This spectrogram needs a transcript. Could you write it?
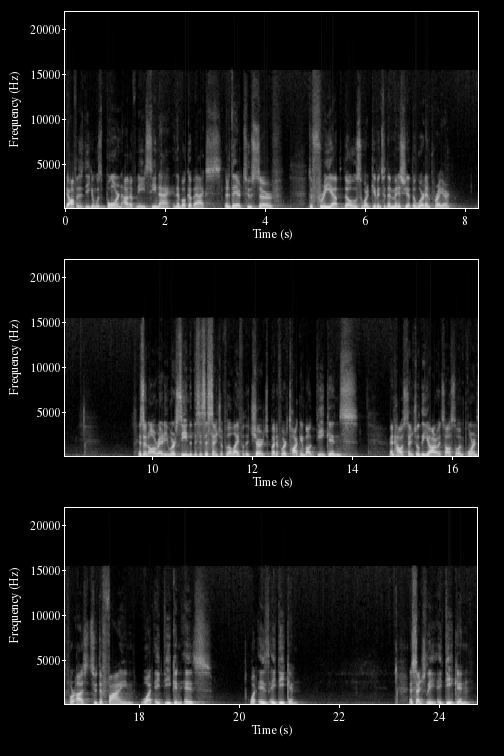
the office of deacon was born out of need, seen in the book of Acts. They're there to serve, to free up those who are given to the ministry of the word and prayer. And so already we're seeing that this is essential for the life of the church. But if we're talking about deacons and how essential they are, it's also important for us to define what a deacon is. What is a deacon? Essentially, a deacon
